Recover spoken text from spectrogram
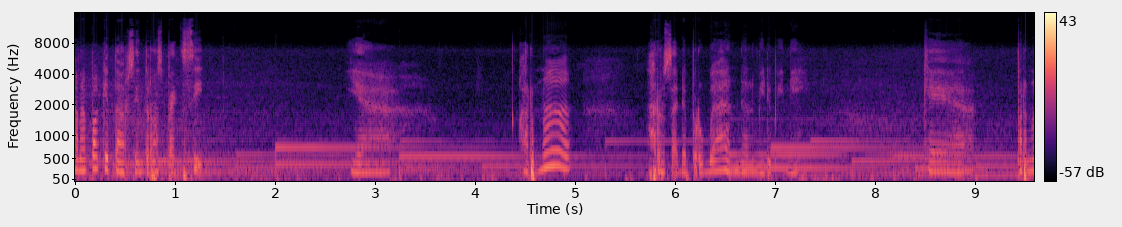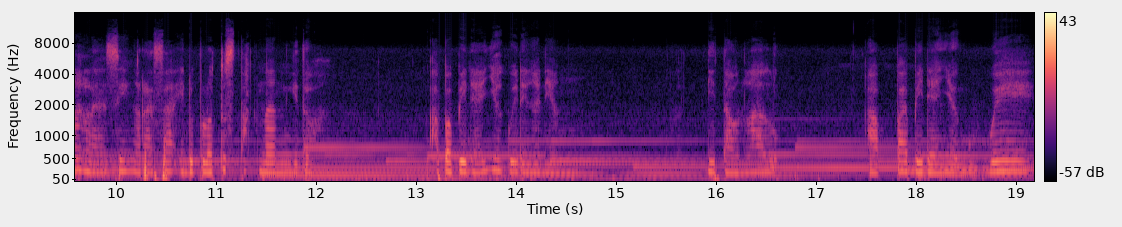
Kenapa kita harus introspeksi? Ya, karena harus ada perubahan dalam hidup ini. Kayak pernah lah sih ngerasa hidup lo tuh stagnan gitu. Apa bedanya gue dengan yang di tahun lalu? Apa bedanya gue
